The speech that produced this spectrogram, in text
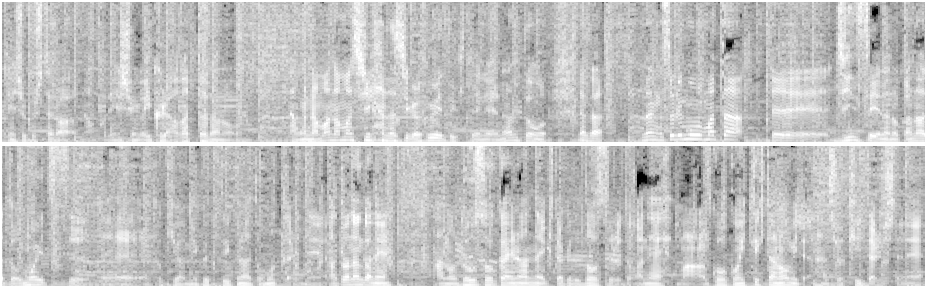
転職したらなんか年収がいくら上がっただの。なんか生々しい話が増えてきてね。なんともなんかなんかそれもまた、えー、人生なのかなと思いつつ、えー、時は巡っていくなと思ったりね。あとはなんかねあの同窓会の案内来たけどどうするとかね。まあ合コン行ってきたのみたいな話を聞いたりしてね。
